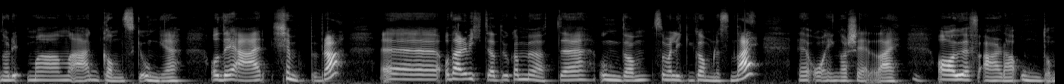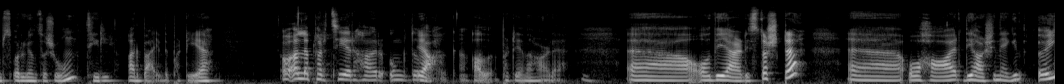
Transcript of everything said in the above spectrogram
når de, man er ganske unge. Og det er kjempebra. Eh, og da er det viktig at du kan møte ungdom som er like gamle som deg, eh, og engasjere deg. AUF er da ungdomsorganisasjonen til Arbeiderpartiet. Og alle partier har ungdom. Ja, alle partiene har det. Eh, og de er de største. eh, og har, de har sin egen øy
